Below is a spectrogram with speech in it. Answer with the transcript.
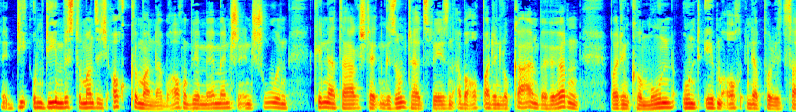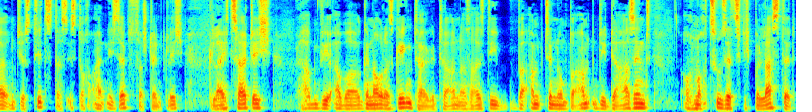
Die, um die müsste man sich auch kümmern. Da brauchen wir mehr Menschen in Schulen, Kindertagesstätten, Gesundheitswesen, aber auch bei den lokalen Behörden, bei den Kommunen und eben auch in der Polizei und Justiz. Das ist doch eigentlich selbstverständlich. Gleichzeitig haben wir aber genau das Gegenteil getan. Das heißt, die Beamtinnen und Beamten, die da sind, auch noch zusätzlich belastet.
